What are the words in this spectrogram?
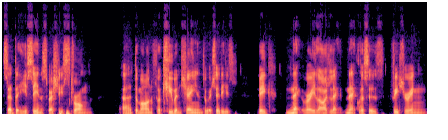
said that he's seen especially strong uh, demand for Cuban chains, which are these big neck, very large le- necklaces featuring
